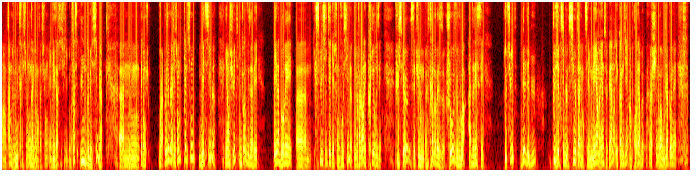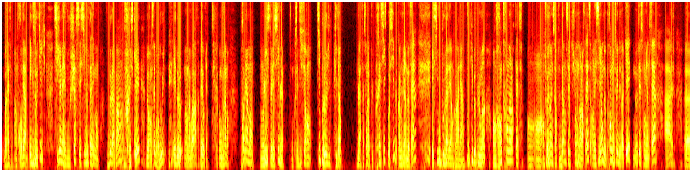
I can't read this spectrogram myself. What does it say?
en termes de nutrition, d'alimentation et d'exercice physique. Donc ça, c'est une de mes cibles. Euh, et donc, voilà, posez-vous la question, quelles sont mes cibles? Et ensuite, une fois que vous avez élaboré, euh, explicité quelles sont vos cibles, il va falloir les prioriser, puisque c'est une très mauvaise chose de vouloir adresser tout de suite, dès le début, plusieurs cibles simultanément. C'est le meilleur moyen de se perdre. Et comme dit un proverbe chinois ou japonais, bref, un proverbe exotique, si jamais vous chassez simultanément deux lapins, vous risquez de rentrer dans le et de n'en avoir attrapé aucun. Donc vraiment, premièrement, on liste les cibles, donc ces différentes typologies de clients de la façon la plus précise possible, comme je viens de le faire. Et si vous pouvez aller encore un tout petit peu plus loin, en rentrant dans leur tête, en, faisant une sorte d'inception dans leur tête, en essayant de prendre une feuille de papier, noter ce qu'on vient de faire, âge, euh,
